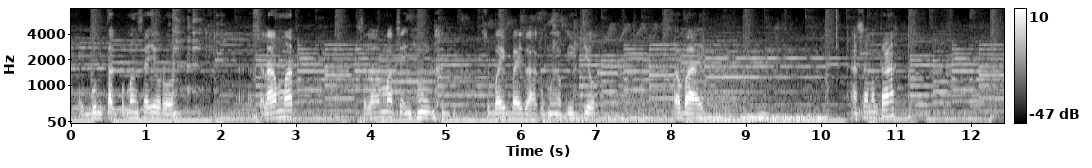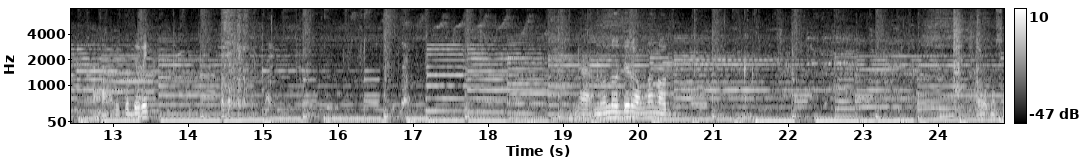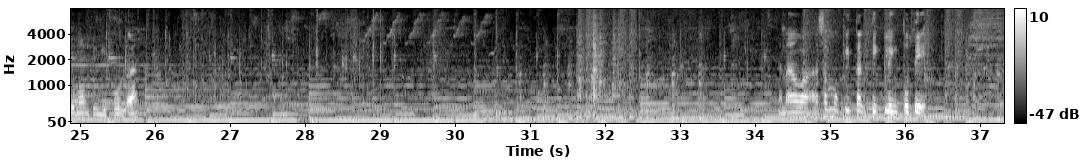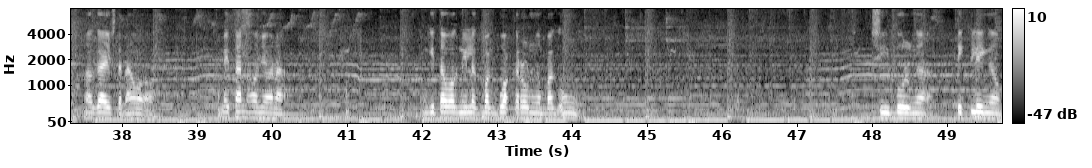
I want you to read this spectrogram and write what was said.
Ay buntag ko man sa iyo ron. Ah, salamat. Salamat sa inyong subaybay sa akong mga video. Bye-bye. Asa man ta? Ah, rito dire. Ah, nunod dire lang, nunod. Ay, masunod pigi pula. Tanawa, asa mo kitag tikling puti? Mga guys, tanawa oh. May tanaw nyo na. Ang gitawag nila bagwak karon nga bagong sibol nga tikling nga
